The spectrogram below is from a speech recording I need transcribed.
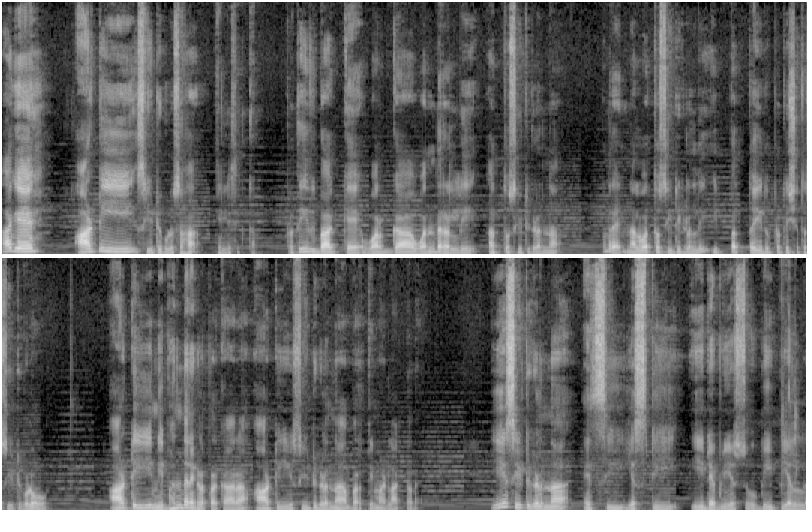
ಹಾಗೆ ಆರ್ ಟಿ ಇ ಸೀಟುಗಳು ಸಹ ಇಲ್ಲಿ ಸಿಗ್ತವೆ. ಪ್ರತಿ ವಿಭಾಗಕ್ಕೆ ವರ್ಗ ಒಂದರಲ್ಲಿ ಹತ್ತು ಸೀಟುಗಳನ್ನು, ಅಂದರೆ ನಲವತ್ತು ಸೀಟುಗಳಲ್ಲಿ ಇಪ್ಪತ್ತೈದು ಪ್ರತಿಶತ ಸೀಟುಗಳು ಆರ್ ಟಿ ಇ ನಿಬಂಧನೆಗಳ ಪ್ರಕಾರ ಆರ್ ಟಿ ಇ ಸೀಟುಗಳನ್ನು ಭರ್ತಿ ಮಾಡಲಾಗ್ತದೆ. ಈ ಸೀಟುಗಳನ್ನು S C S T E W S B P L,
